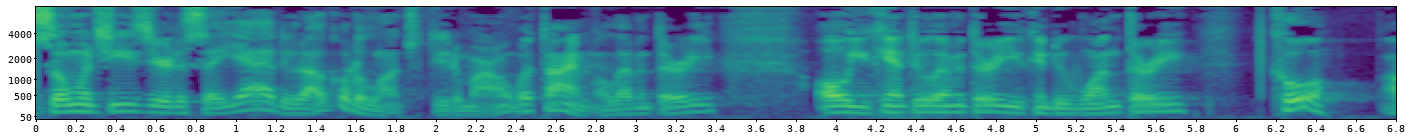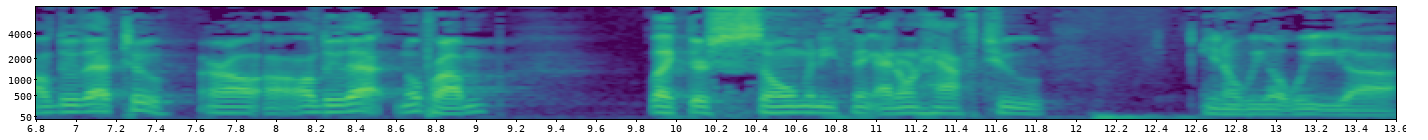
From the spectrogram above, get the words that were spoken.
so much easier to say, yeah, dude, I'll go to lunch with you tomorrow. What time? Eleven thirty. Oh, you can't do eleven thirty. You can do one thirty. Cool. I'll do that too, or I'll I'll do that. No problem. Like, there's so many things. I don't have to. You know, we we uh,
